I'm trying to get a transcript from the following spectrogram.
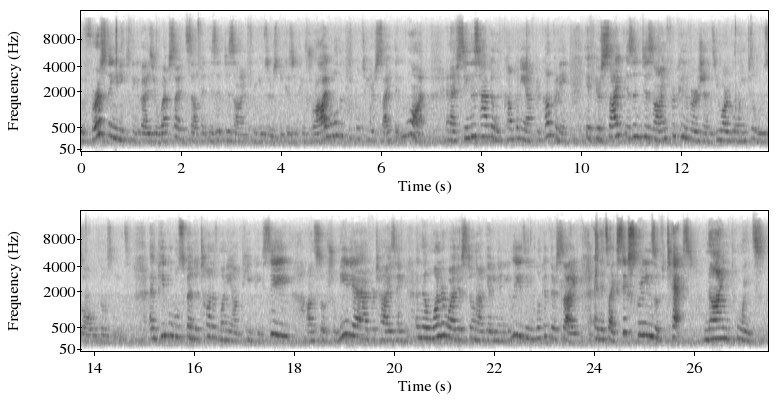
The first thing you need to think about is your website itself and is it designed for users because you can drive all the people to your site that you want and I've seen this happen with company after company. If your site isn't designed for conversions, you are going to lose all of those leads. And people will spend a ton of money on PPC, on social media advertising, and they'll wonder why they're still not getting any leads. And you look at their site, and it's like six screens of text, nine points.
